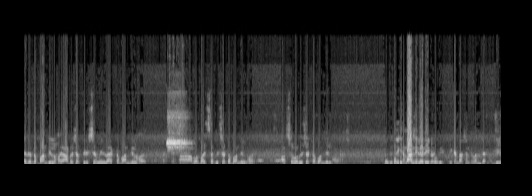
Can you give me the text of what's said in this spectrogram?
এটা একটা বান্ডিল হয়। আঠাশ আটত্রিশের মিললে একটা বান্ডিল হয়। হ্যাঁ আবার বাইশ ছাব্বিশ একটা বান্ডিল হয়। আর ষোলো বিশ একটা বান্ডিল হয়। বান্ডিলের রেট হবে? এখানে আসেন তাহলে আমি দেখ জি।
